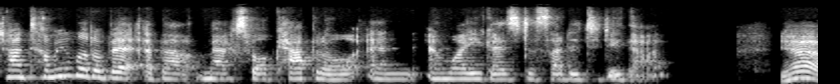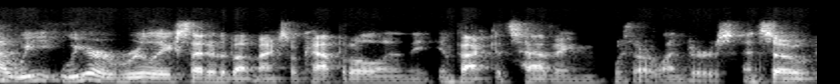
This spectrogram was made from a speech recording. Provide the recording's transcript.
John, tell me a little bit about Maxwell Capital and and why you guys decided to do that. Yeah, we we are really excited about Maxwell Capital and the impact it's having with our lenders. And so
